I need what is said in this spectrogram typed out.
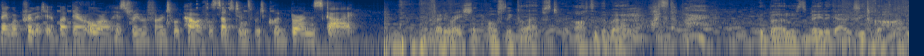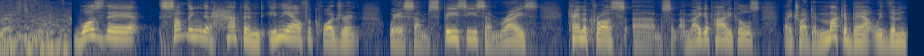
They were primitive, but their oral history referred to a powerful substance which could burn the sky. The Federation mostly collapsed after the burn. What's the burn? The burn was the day the galaxy took a hard left. Was there something that happened in the Alpha Quadrant where some species, some race, came across um, some omega particles. They tried to muck about with them.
